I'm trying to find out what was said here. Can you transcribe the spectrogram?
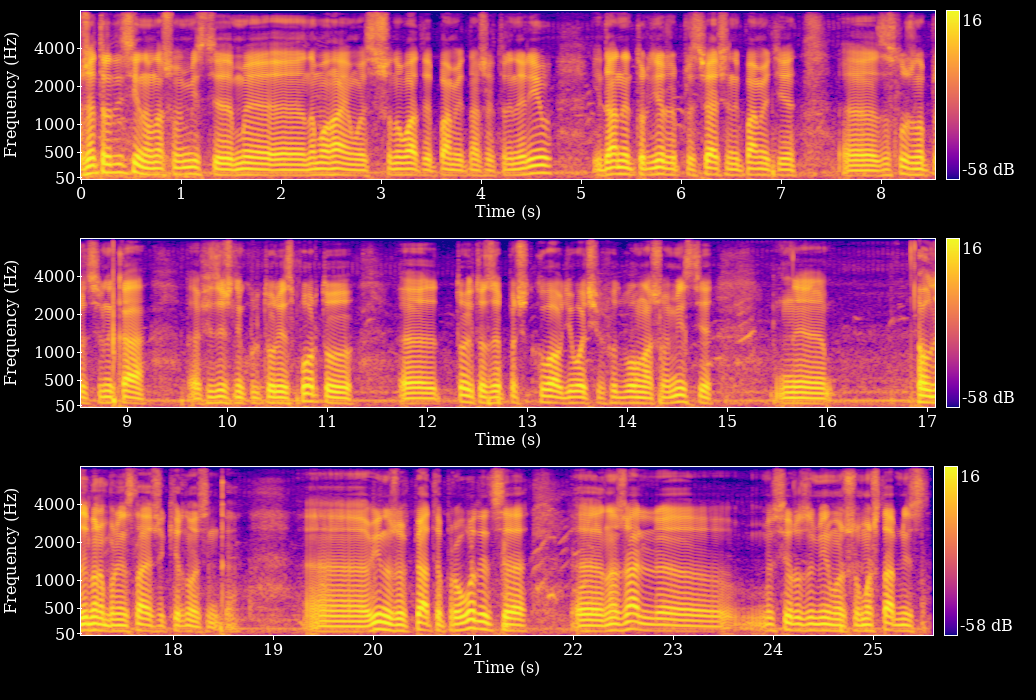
Вже традиційно в нашому місті ми е, намагаємось шанувати пам'ять наших тренерів. І даний турнір присвячений пам'яті е, заслуженого працівника е, фізичної культури і спорту, той, хто започаткував дівочий футбол в нашому місті, Володимира Брониславовича Кірносенка. Він вже вп'яте проводиться. На жаль, ми всі розуміємо, що масштабність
